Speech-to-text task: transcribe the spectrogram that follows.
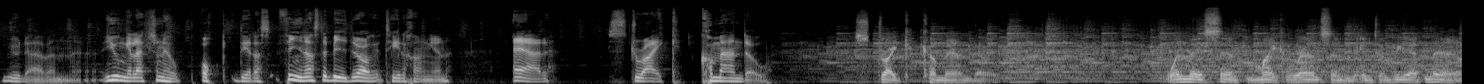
De gjorde även eh, djungelaction ihop. Och deras finaste bidrag till genren är Strike Commando. Strike Commando. When they sent Mike Ranson into Vietnam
